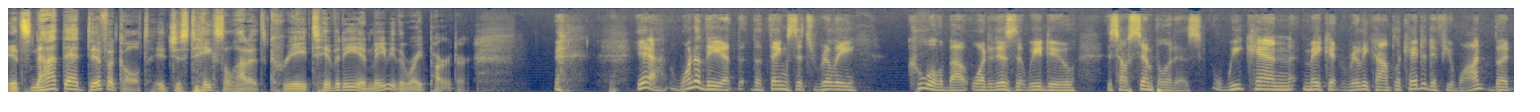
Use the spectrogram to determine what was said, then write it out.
It's not that difficult. It just takes a lot of creativity and maybe the right partner. yeah, one of the the things that's really cool about what it is that we do is how simple it is. We can make it really complicated if you want, but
